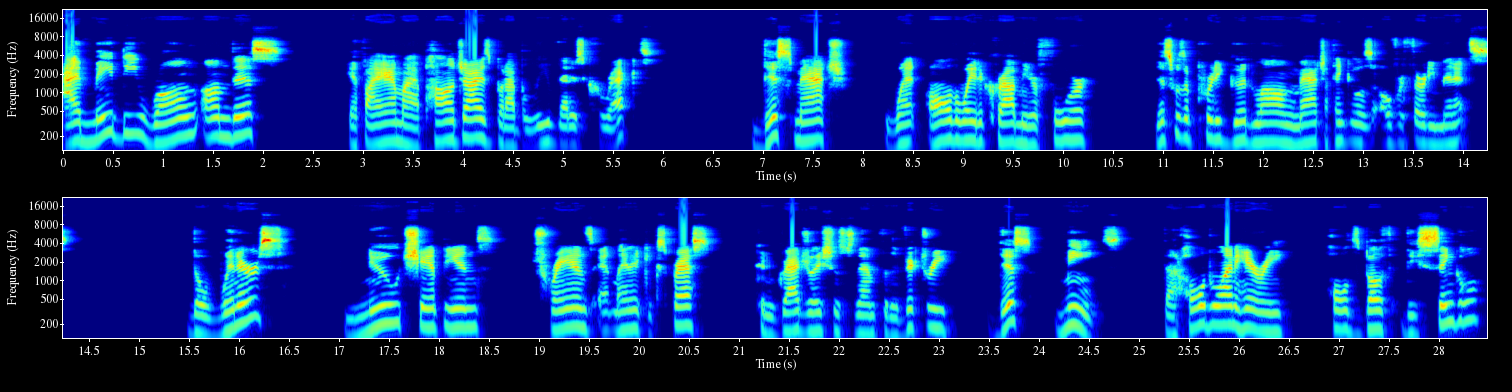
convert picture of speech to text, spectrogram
I may be wrong on this. If I am, I apologize, but I believe that is correct. This match went all the way to crowd meter four. This was a pretty good long match. I think it was over 30 minutes. The winners, new champions, Transatlantic Express. Congratulations to them for the victory. This means that Hold the Line Harry holds both the single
